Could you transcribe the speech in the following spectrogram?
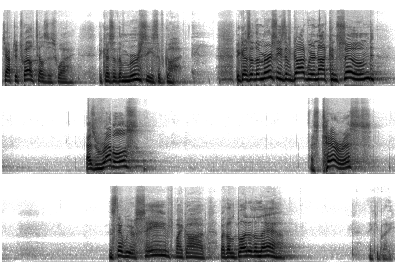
chapter 12 tells us why. Because of the mercies of God. Because of the mercies of God, we are not consumed as rebels, as terrorists. Instead, we are saved by God, by the blood of the Lamb. Thank you, buddy.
